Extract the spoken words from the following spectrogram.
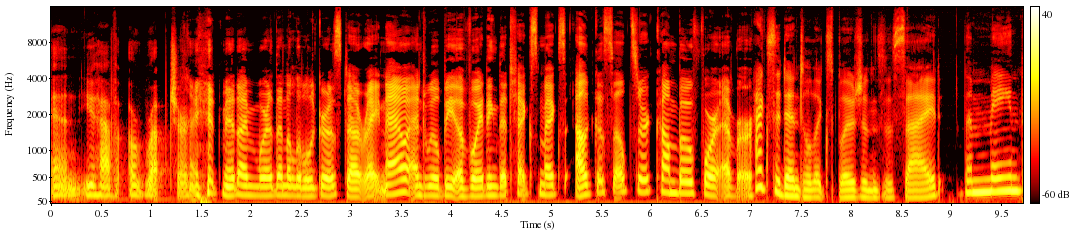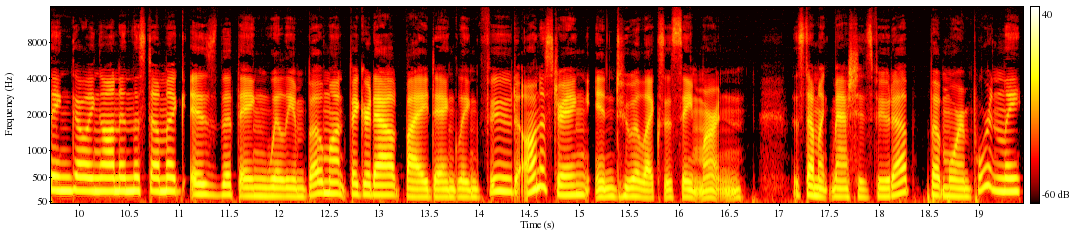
and you have a rupture. I admit I'm more than a little grossed out right now, and we'll be avoiding the Tex Mex Alka Seltzer combo forever. Accidental explosions aside, the main thing going on in the stomach is the thing William Beaumont figured out by dangling food on a string into Alexis St. Martin. The stomach mashes food up, but more importantly,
